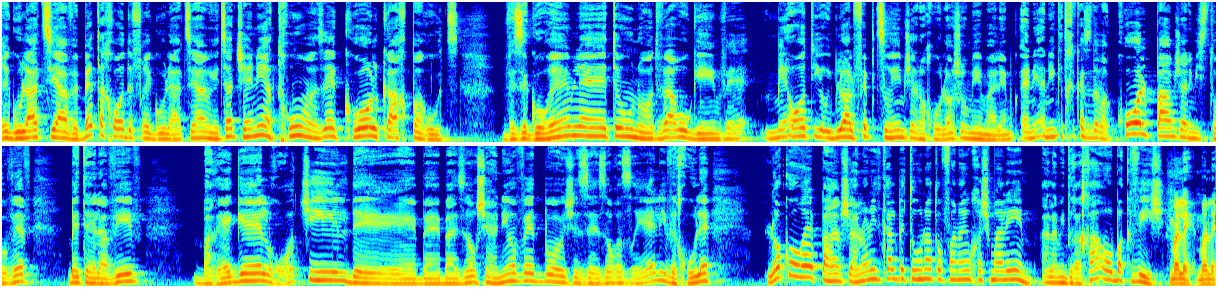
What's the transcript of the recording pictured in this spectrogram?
רגולציה, ובטח עודף רגולציה. מצד שני, התחום הזה כל כך פרוץ, וזה גורם לתאונות והרוגים, ומאות, אם לא אלפי פצועים שאנחנו לא שומעים עליהם. אני, אני אגיד לך כזה דבר, כל פעם שאני מסתובב בתל אביב, ברגל, רוטשילד, אה, באזור שאני עובד בו, שזה אזור עזריאלי וכולי, לא קורה פעם שאני לא נתקל בתאונת אופניים חשמליים, על המדרכה או בכביש. מלא, מלא.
